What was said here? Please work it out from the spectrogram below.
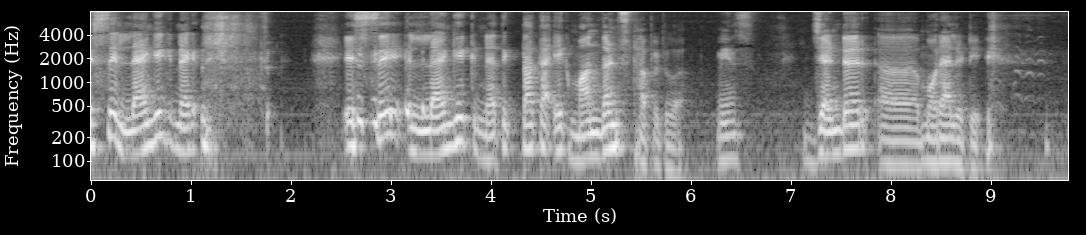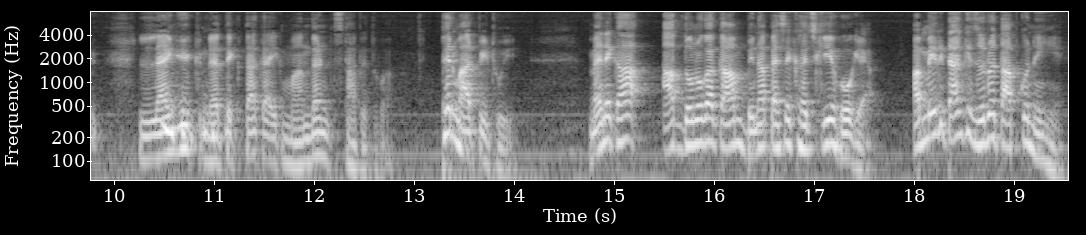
इससे लैंगिक इससे लैंगिक नैतिकता का एक मानदंड स्थापित हुआ। मींस जेंडर मोरालिटी लैंगिक नैतिकता का एक मानदंड स्थापित हुआ। फिर मारपीट हुई। मैंने कहा आप दोनों का काम बिना पैसे खर्च किए हो गया। अब मेरी टांग की ज़रूरत आपको नहीं है।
